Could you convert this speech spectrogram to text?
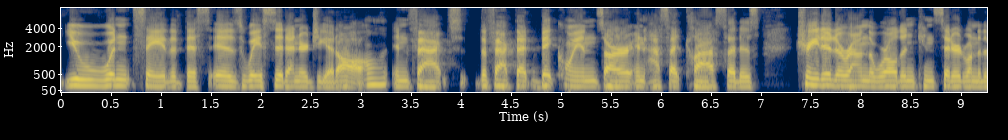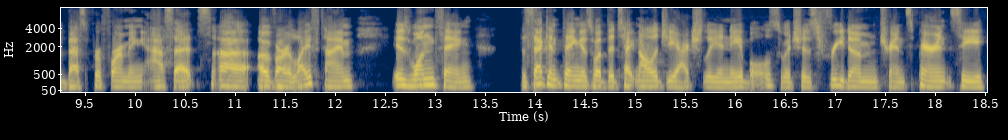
You wouldn't say that this is wasted energy at all. In fact, the fact that Bitcoins are an asset class that is traded around the world and considered one of the best performing assets uh, of our lifetime is one thing. The second thing is what the technology actually enables, which is freedom, transparency,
